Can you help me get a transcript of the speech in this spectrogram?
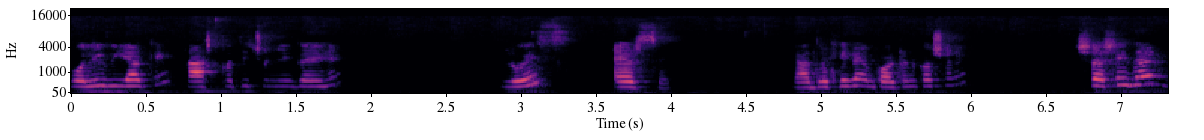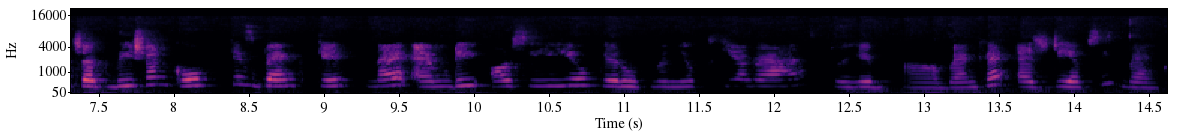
बोलीविया के राष्ट्रपति चुने गए हैं लोइस एरसे याद रखिएगा इंपॉर्टेंट क्वेश्चन है। शशिधर जगदीशन को किस बैंक के नए एमडी और सीईओ के रूप में नियुक्त किया गया है? तो ये बैंक है एचडीएफसी बैंक।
